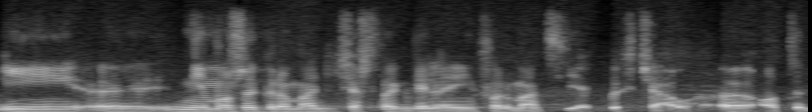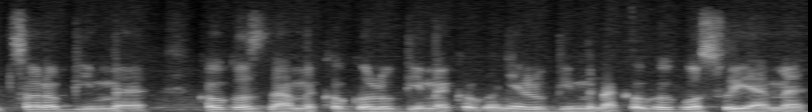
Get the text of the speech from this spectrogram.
i e, nie może gromadzić aż tak wiele informacji, jakby chciał e, o tym, co robimy, kogo znamy, kogo lubimy, kogo nie lubimy, na kogo głosujemy,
